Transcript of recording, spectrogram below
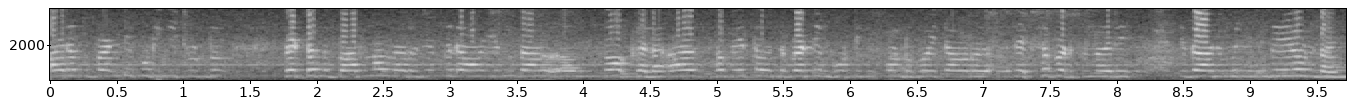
ആരൊക്കെ വണ്ടി കുടുങ്ങിയിട്ടുണ്ട് പെട്ടെന്ന് പറഞ്ഞെന്നറിഞ്ഞെങ്കിലോ എന്താ നോക്കല ആ സമയത്ത് അവന്റെ വണ്ടിയും കൂട്ടി കൊണ്ടുപോയിട്ട് അവർ രക്ഷപ്പെടുത്തുന്നവർ ഇതാണ് മുൻപേ ഉണ്ടായി.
